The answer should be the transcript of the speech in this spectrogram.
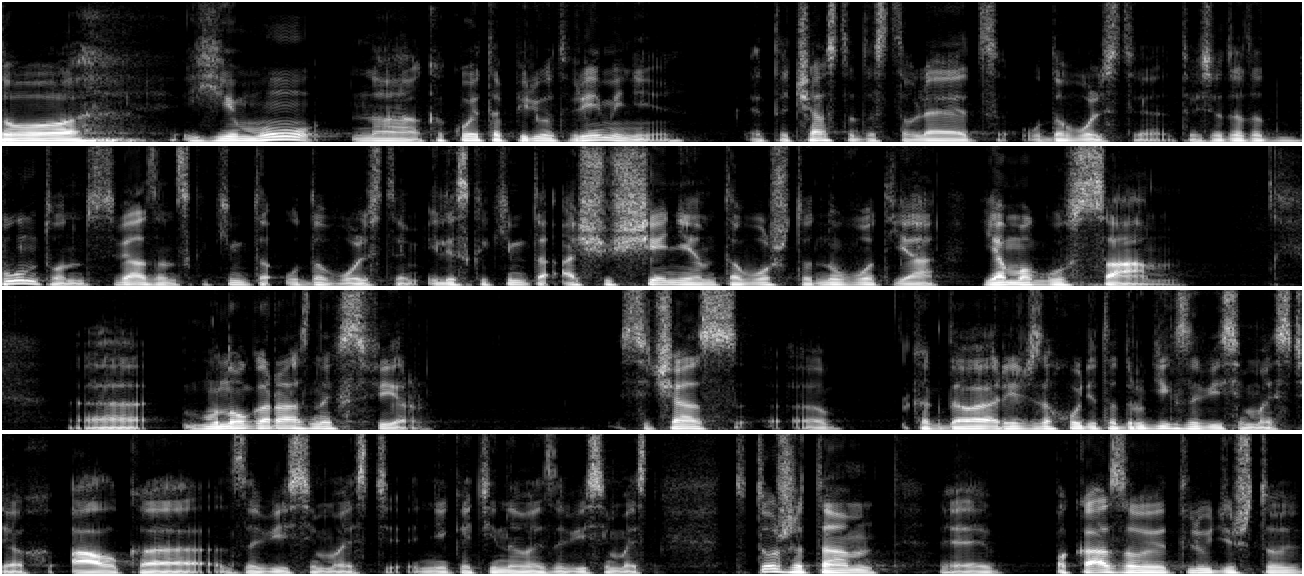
то ему на какой-то период времени это часто доставляет удовольствие. То есть вот этот бунт, он связан с каким-то удовольствием или с каким-то ощущением того, что ну вот я, я могу сам. Э, много разных сфер. Сейчас, э, когда речь заходит о других зависимостях, алкозависимость, никотиновая зависимость, то тоже там э, показывают люди, что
